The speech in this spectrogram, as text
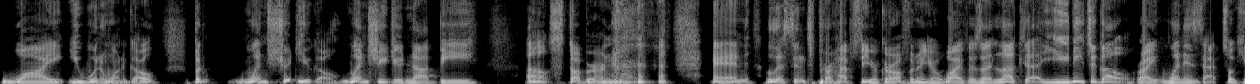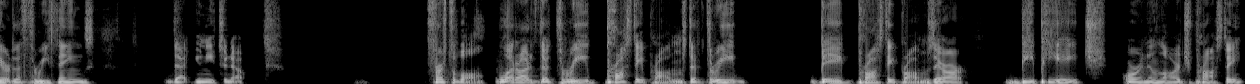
why you wouldn't want to go, but when should you go? When should you not be uh, stubborn and listen to perhaps to your girlfriend or your wife and say, look, uh, you need to go, right? When is that? So here are the three things that you need to know. First of all, what are the three prostate problems? The three big prostate problems. There are BPH or an enlarged prostate,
